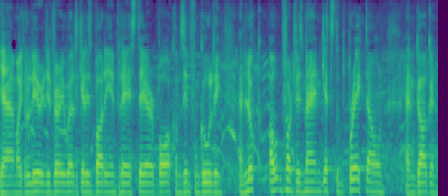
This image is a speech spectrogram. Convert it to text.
Yeah, Michael O'Leary did very well to get his body in place there. Ball comes in from Goulding and look out in front of his man, gets the breakdown, and Goggin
